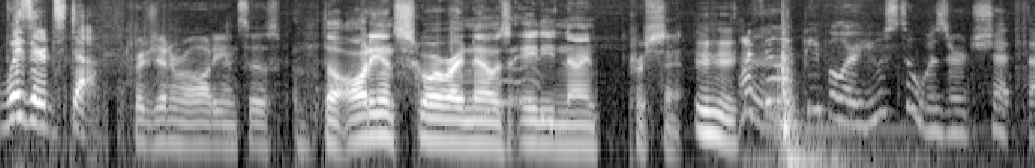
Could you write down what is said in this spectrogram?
wizard stuff. for general audiences. The audience score right now is 89 percent. Mm-hmm. I feel like people are used to wizard shit, though.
